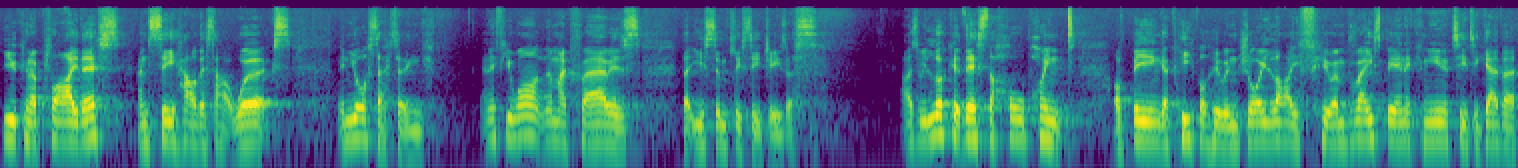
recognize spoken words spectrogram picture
you can apply this and see how this outworks in your setting. And if you aren't, then my prayer is that you simply see Jesus. As we look at this, the whole point of being a people who enjoy life, who embrace being a community together,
